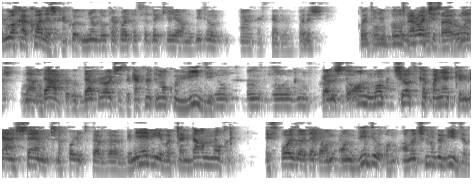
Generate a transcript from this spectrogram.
Руаха Кодыш, какой, у него был какой-то все-таки, он видел, а, как сказать, Кодыш, какое-то у него было пророчество. пророчество да, да, да, да, пророчество. Как он это мог увидеть? Скажет, что он мог четко понять, когда Ашем находится в гневе, вот тогда он мог использовать это. Он, он видел, он, он очень много видел.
